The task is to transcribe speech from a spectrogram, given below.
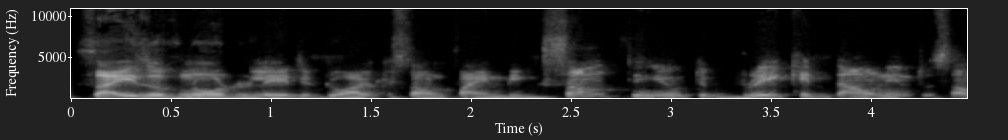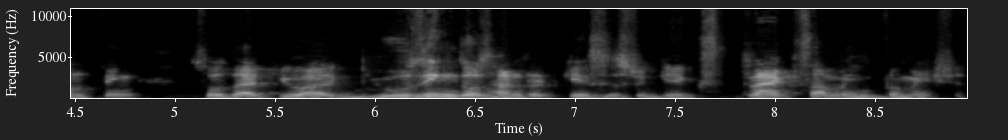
size of node related to ultrasound findings, something you have to break it down into something so that you are using those 100 cases to extract some information.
